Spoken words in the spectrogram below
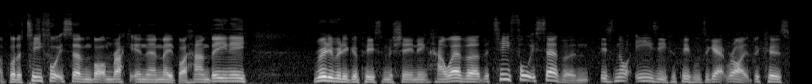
I've got a T47 bottom bracket in there made by Hambini. Really, really good piece of machining. However, the T47 is not easy for people to get right because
